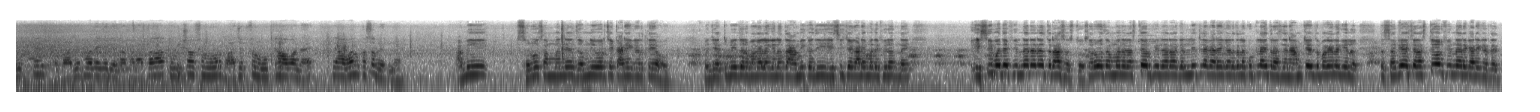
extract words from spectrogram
नुकतेच भाजपमध्ये गेले ना पण आता तुमच्यासमोर भाजपचं मोठं आव्हान आहे. ते आव्हान कसं भेटणार? आम्ही सर्वसामान्य जमिनीवरचे कार्यकर्ते आहोत. म्हणजे तुम्ही जर बघायला गेलं तर आम्ही कधी ए सीच्या गाड्यामध्ये फिरत नाही. ए सीमध्ये फिरणाऱ्यांना त्रास असतो. सर्वसामान्य रस्त्यावर फिरणारा गल्लीतल्या कार्यकर्त्याला कुठलाही त्रास नाही. आमच्या इथं बघायला गेलं तर सगळे असे रस्त्यावर फिरणारे कार्यकर्ते आहेत.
